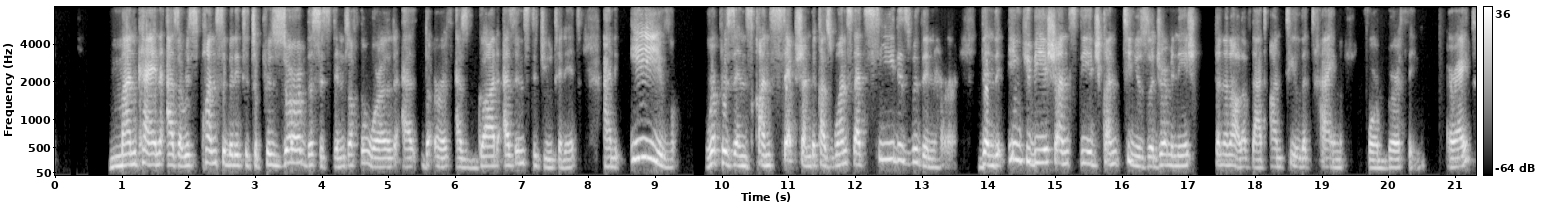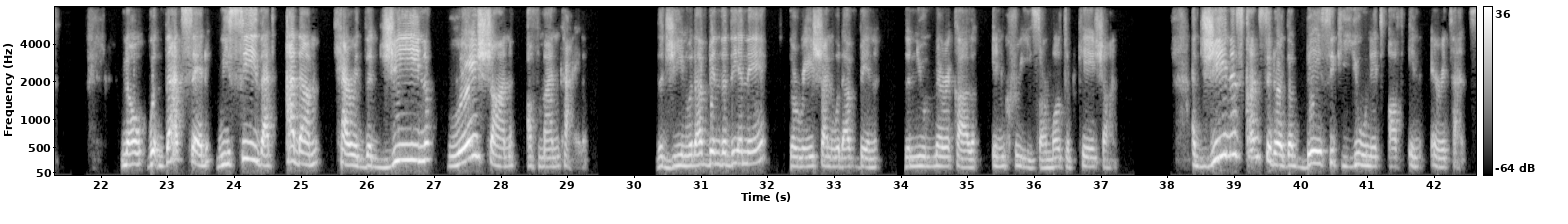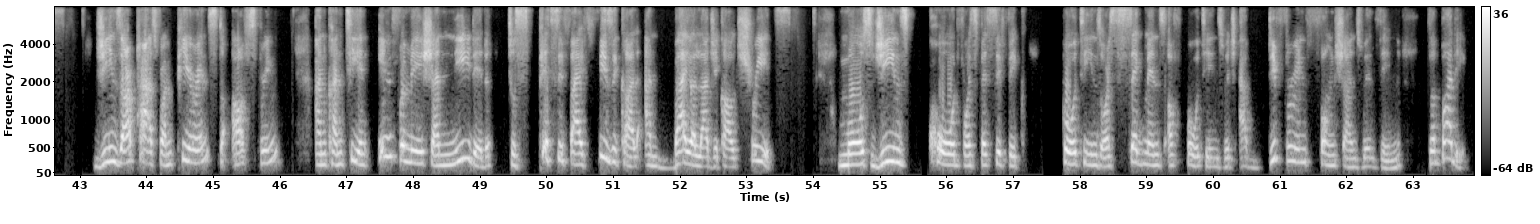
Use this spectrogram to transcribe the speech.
Mankind has a responsibility to preserve the systems of the world, as the earth, as God has instituted it. And Eve represents conception because once that seed is within her, then the incubation stage continues, the germination and all of that until the time for birthing. All right. Now, with that said, we see that Adam carried the gene ration of mankind. The gene would have been the DNA, the ration would have been the numerical increase or multiplication. A gene is considered the basic unit of inheritance. Genes are passed from parents to offspring and contain information needed to specify physical and biological traits. Most genes code for specific proteins or segments of proteins which have different functions within the body.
